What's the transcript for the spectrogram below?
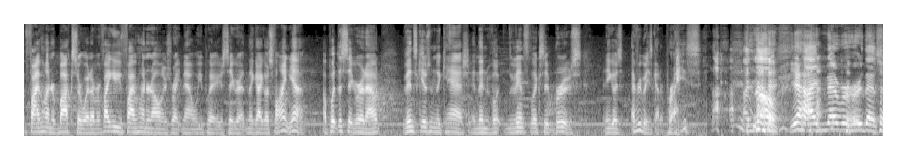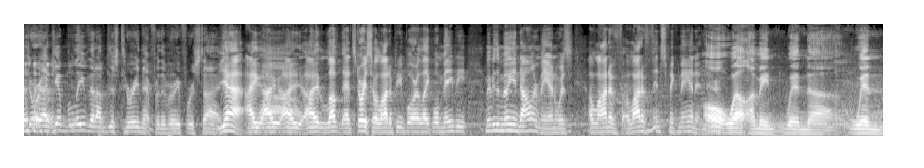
500 bucks or whatever. If I give you $500 right now, will you put out your cigarette? And the guy goes, Fine, yeah. I'll put the cigarette out. Vince gives him the cash, and then Vince looks at Bruce and he goes, Everybody's got a price. I know. Yeah. I never heard that story. I can't believe that I'm just hearing that for the very first time. Yeah, I, I, I, I love that story. So a lot of people are like, well, maybe maybe the Million Dollar Man was a lot of a lot of Vince McMahon in there. Oh well, I mean, when uh, when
